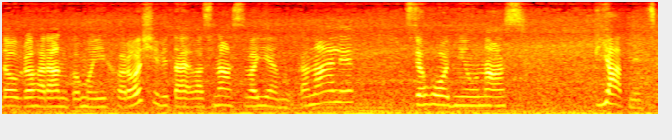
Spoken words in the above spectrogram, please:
Доброго ранку, мої хороші! Вітаю вас на своєму каналі. Сьогодні у нас п'ятниця.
